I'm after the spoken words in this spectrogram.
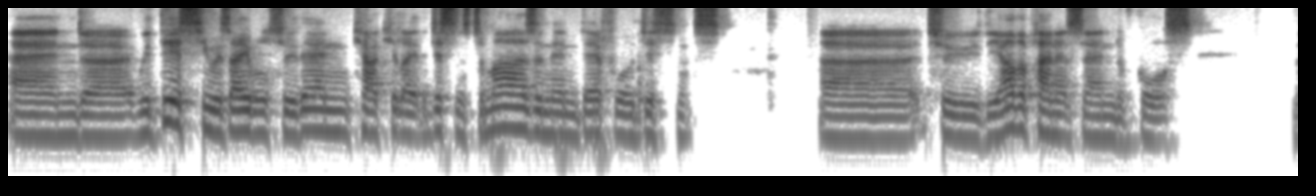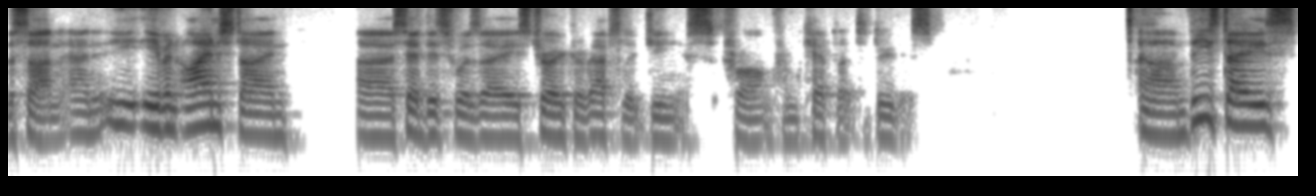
And uh, with this, he was able to then calculate the distance to Mars and then therefore distance uh, to the other planets and of course the sun. And e even Einstein uh, said this was a stroke of absolute genius from, from Kepler to do this. Um, these days,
